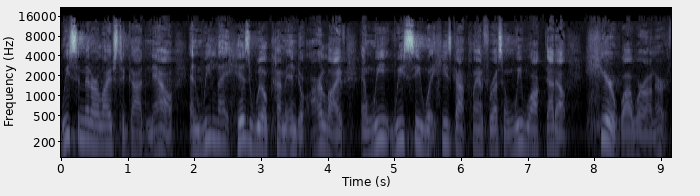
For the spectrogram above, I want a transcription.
we submit our lives to God now and we let His will come into our life and we, we see what He's got planned for us and we walk that out here while we're on earth.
